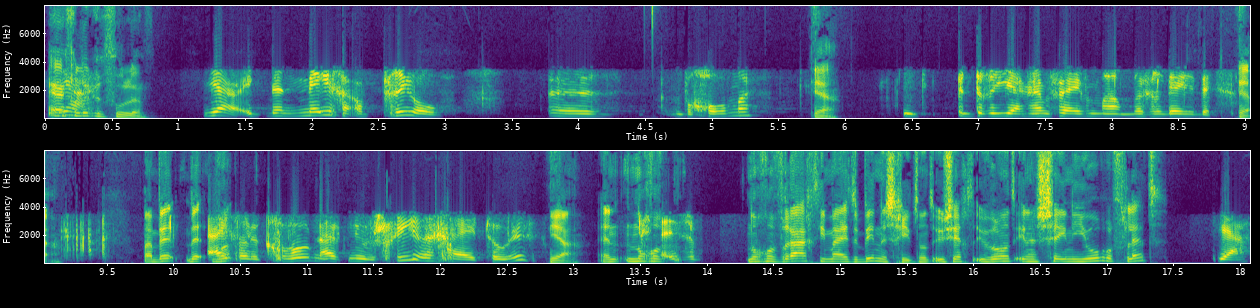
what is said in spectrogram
Ja. gelukkig voelen. ja, ik ben 9 april begonnen. Ja, Drie jaar en vijf maanden geleden. ja. Maar ben, ben- Eigenlijk gewoon uit nieuwsgierigheid, hoor. ja, en nog een, nog een vraag die mij te binnen schiet. Want u zegt, u woont in een seniorenflat. ja,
